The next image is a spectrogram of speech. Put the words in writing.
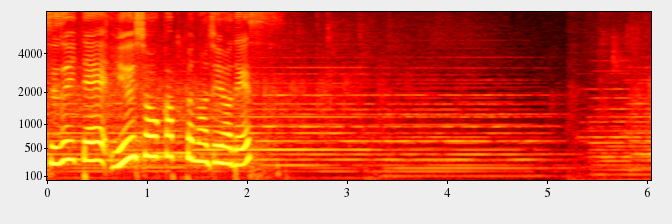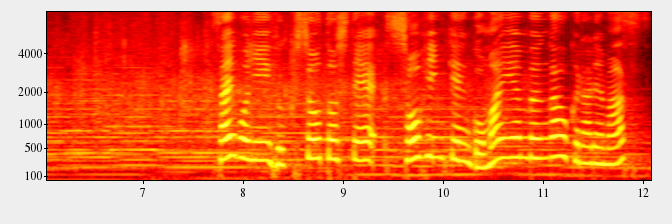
続いて優勝カップの授与です。最後に副賞として商品券5万円分が贈られます。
